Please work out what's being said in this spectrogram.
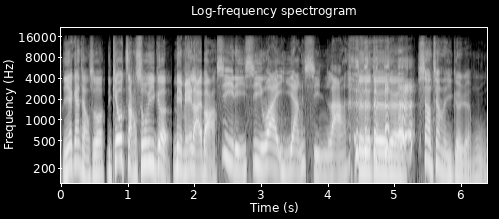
你应该讲说，你给我长出一个美眉来吧，戏里戏外一样辛辣。对对对对对，像这样的一个人物，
